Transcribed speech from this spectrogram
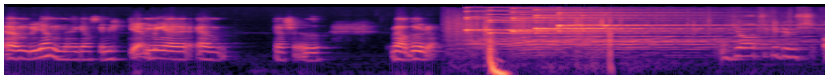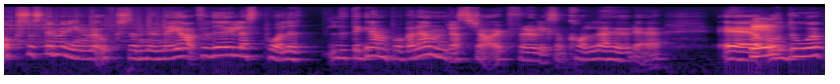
ändå igen mig ganska mycket, mer än kanske i väduren. Jag tycker du också stämmer in med oxen nu när jag, för vi har ju läst på lite, lite grann på varandras chart för att liksom kolla hur det är. Eh, mm. Och då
